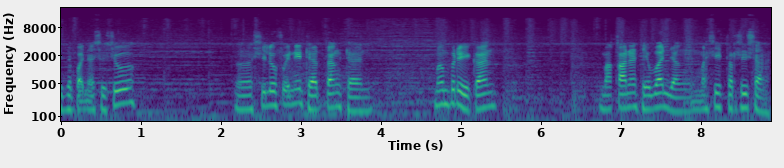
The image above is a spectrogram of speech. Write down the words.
Di tempatnya susu, eh, si Luffy ini datang dan memberikan makanan hewan yang masih tersisa.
